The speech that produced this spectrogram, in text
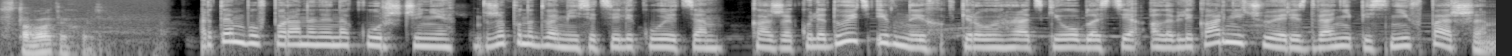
ставати хоч. Артем був поранений на Курщині. Вже понад два місяці лікується. Каже, колядують і в них в Кіровоградській області, але в лікарні чує різдвяні пісні вперше.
